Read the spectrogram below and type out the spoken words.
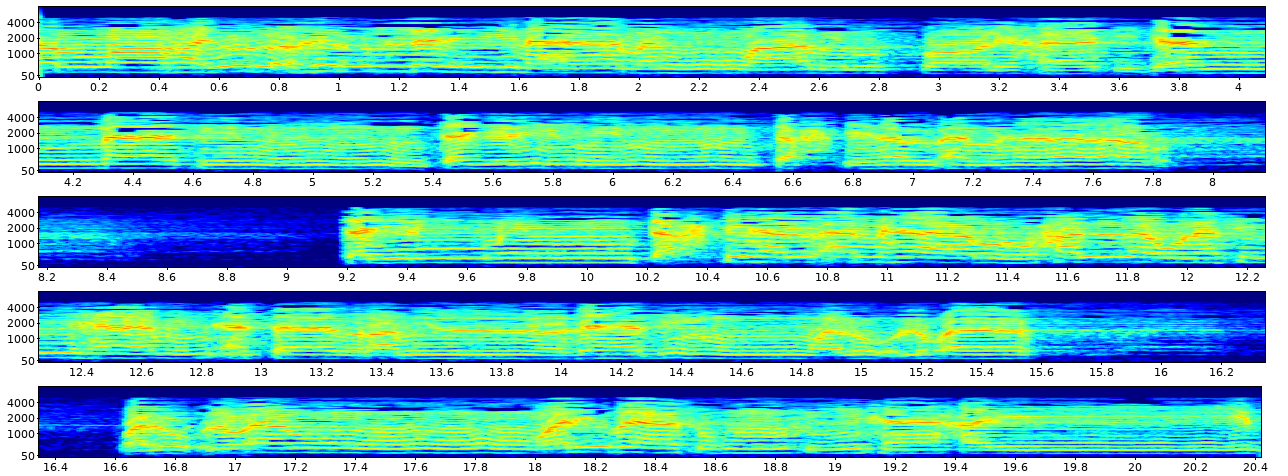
الله يدخل الذين آمنوا وعملوا الصالحات جنات تجري من تحتها الأنهار تجري من تحتها الأنهار يحلون فيها من أساور من ذهب ولؤلؤا ولؤلؤا ولباسهم فيها حرير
